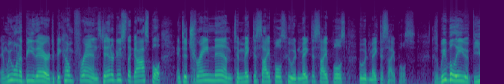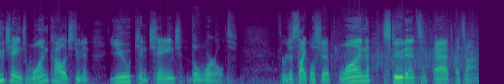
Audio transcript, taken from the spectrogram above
And we want to be there to become friends, to introduce the gospel, and to train them to make disciples who would make disciples who would make disciples. Because we believe if you change one college student, you can change the world through discipleship, one student at a time.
